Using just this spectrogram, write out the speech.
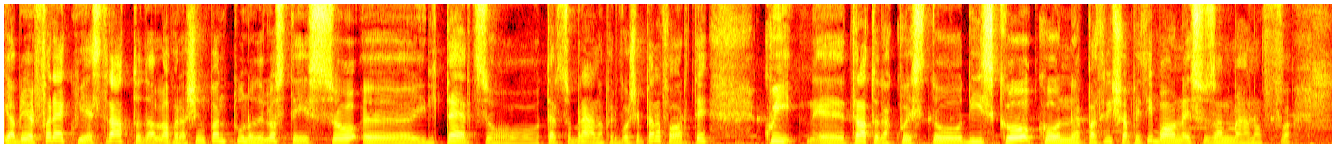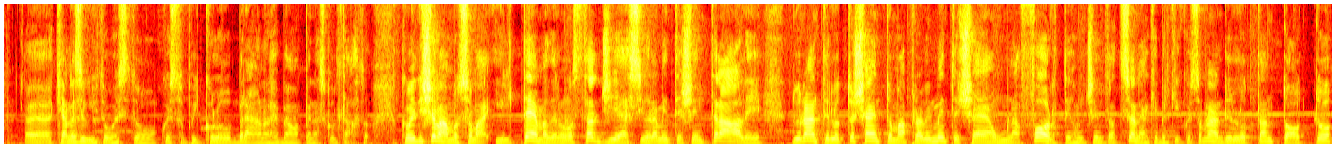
Gabriel qui è estratto dall'opera 51 dello stesso, eh, il terzo, terzo brano per voce e pianoforte, qui eh, tratto da questo disco con Patricia Petitbon e Susan Manoff eh, che hanno eseguito questo, questo piccolo brano che abbiamo appena ascoltato. Come dicevamo, insomma, il tema della nostalgia è sicuramente centrale durante l'Ottocento, ma probabilmente c'è una forte concentrazione, anche perché questo brano è dell'88,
